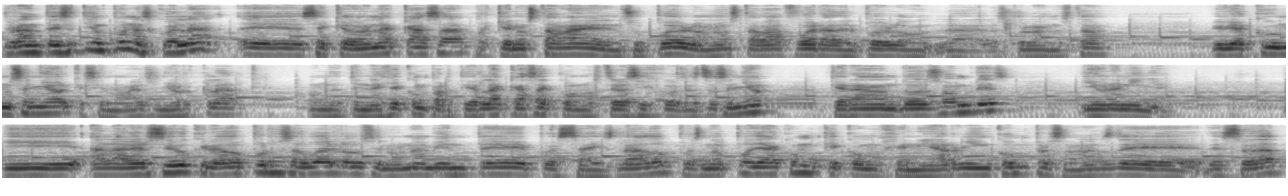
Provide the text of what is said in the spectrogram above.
Durante ese tiempo en la escuela eh, se quedó en la casa porque no estaba en su pueblo, no estaba fuera del pueblo, la, la escuela donde estaba. Vivía con un señor que se llamaba el señor Clark, donde tenía que compartir la casa con los tres hijos de este señor, que eran dos hombres y una niña. Y al haber sido criado por sus abuelos en un ambiente pues aislado, pues no podía como que congeniar bien con personas de, de su edad.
